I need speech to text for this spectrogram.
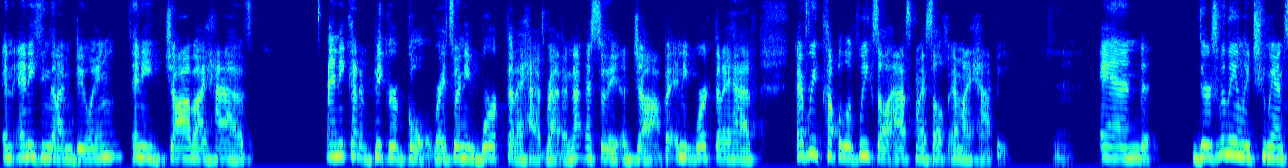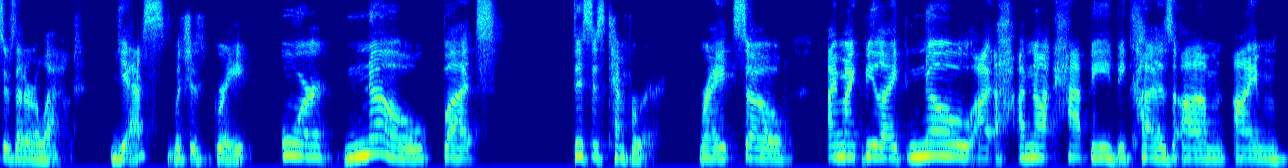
in anything that I'm doing, any job I have, any kind of bigger goal, right? So any work that I have, rather, not necessarily a job, but any work that I have, every couple of weeks, I'll ask myself, am I happy? Hmm. And there's really only two answers that are allowed yes, which is great, or no, but this is temporary, right? So I might be like, no, I, I'm not happy because um, I'm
